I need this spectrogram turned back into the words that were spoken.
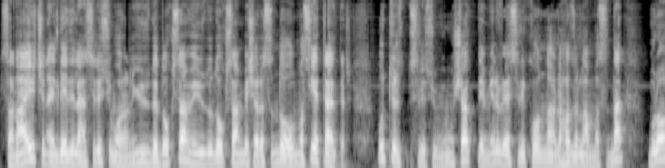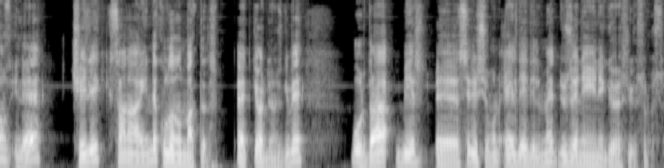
Sanayi için elde edilen silisyum oranı %90 ve %95 arasında olması yeterlidir. Bu tür silisyum yumuşak demir ve silikonlarla hazırlanmasından bronz ile çelik sanayinde kullanılmaktadır. Evet gördüğünüz gibi burada bir e, silisyumun elde edilme düzeneğini görüyorsunuz.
